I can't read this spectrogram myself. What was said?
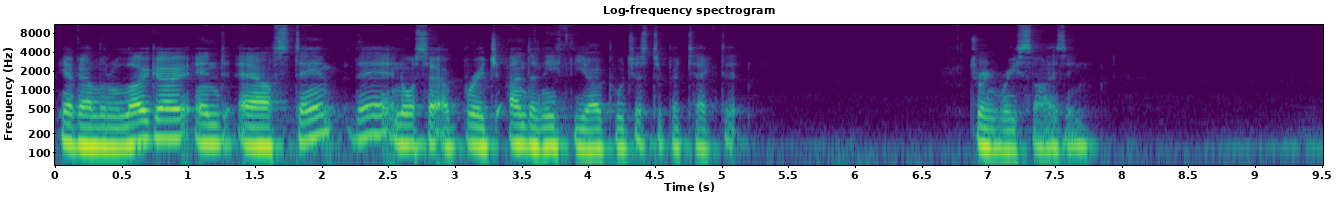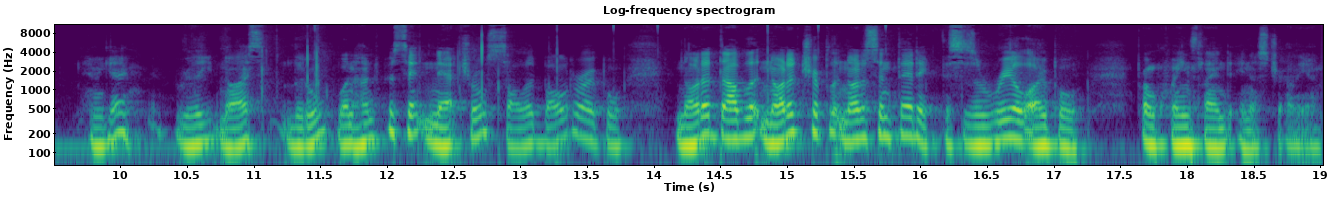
We have our little logo and our stamp there, and also a bridge underneath the opal just to protect it during resizing. There we go. Really nice little 100% natural solid boulder opal. Not a doublet, not a triplet, not a synthetic. This is a real opal from Queensland in Australia.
